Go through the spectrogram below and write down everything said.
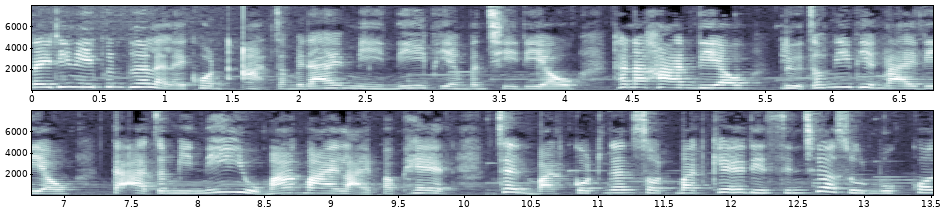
ในที่นี้เพื่อนๆหลาย ๆ คนอาจจะไม่ได้มีหนี้เพียงบัญชีเดียว ธนาคารเดียว หรือเจ้าหนี้เพียงรายเดียว แต่อาจจะมีหนี้อยู่มากมายหลายประเภท เช่น บัตรกดเงินสด บัตรเครดิต สินเชื่อส่วนบุคคล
